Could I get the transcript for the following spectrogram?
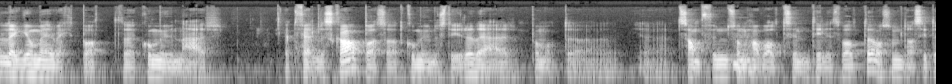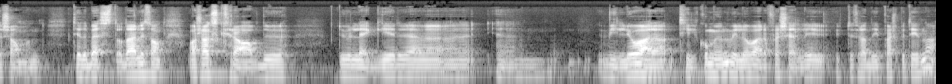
legger jo mer vekt på at eh, kommunen er et fellesskap, altså at kommunestyret det er på en måte eh, et samfunn som mm. har valgt sine tillitsvalgte, og som da sitter sammen til det beste. Og det er litt sånn hva slags krav du, du legger være, til kommunen vil jo være forskjellig ut ifra de perspektivene.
